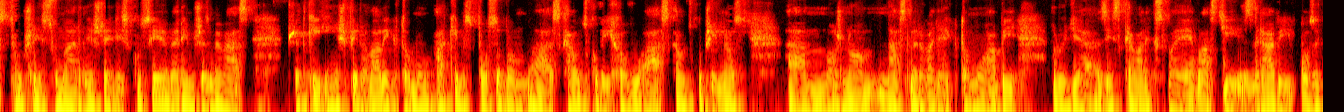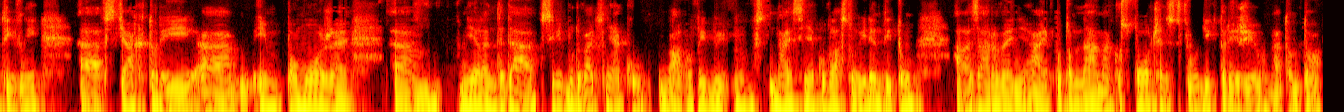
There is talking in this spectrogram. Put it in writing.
stručný sumár dnešnej diskusie. Verím, že sme vás všetkých inšpirovali k tomu, akým spôsobom skautskú výchovu a skautskú činnosť možno nasmerovať aj k tomu, aby ľudia získavali k svojej vlasti zdravý, pozitívny vzťah, ktorý im pomôže nielen teda si vybudovať nejakú, alebo vy, nájsť nejakú vlastnú identitu, ale zároveň aj potom nám ako spoločenstvu ľudí, ktorí žijú na tomto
